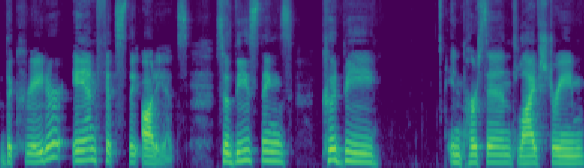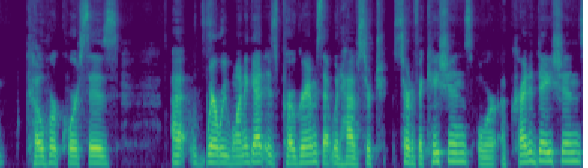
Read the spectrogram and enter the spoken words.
the creator and fits the audience. So these things could be in person, live stream, cohort courses. Uh, where we want to get is programs that would have cert- certifications or accreditations.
